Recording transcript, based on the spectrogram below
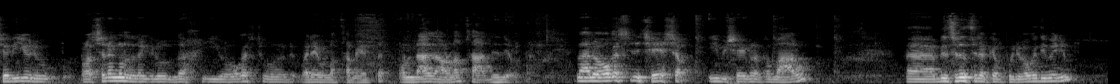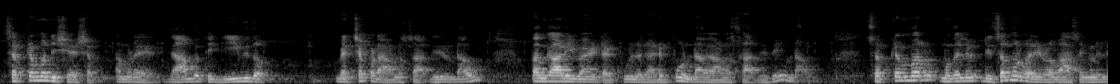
ചെറിയൊരു പ്രശ്നങ്ങളില്ലെങ്കിലും ഇന്ന് ഈ ഓഗസ്റ്റ് മുതൽ വരെയുള്ള സമയത്ത് ഉണ്ടാകാനുള്ള സാധ്യതയുണ്ട്. എന്നാൽ ഓഗസ്റ്റിന് ശേഷം ഈ വിഷയങ്ങളൊക്കെ മാറും. ബിസിനസ്സിലൊക്കെ പുരോഗതി വരും. സെപ്റ്റംബറിന് ശേഷം നമ്മുടെ ദാമ്പത്യ ജീവിതം മെച്ചപ്പെടാനുള്ള സാധ്യതയുണ്ടാവും. പങ്കാളിയുമായിട്ട് കൂടുതൽ അടുപ്പം ഉണ്ടാകാനുള്ള സാധ്യതയുണ്ടാവും. സെപ്റ്റംബർ മുതൽ ഡിസംബർ വരെയുള്ള മാസങ്ങളിൽ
